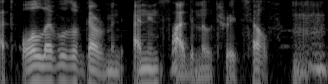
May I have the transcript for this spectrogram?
at all levels of government and inside the military itself.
